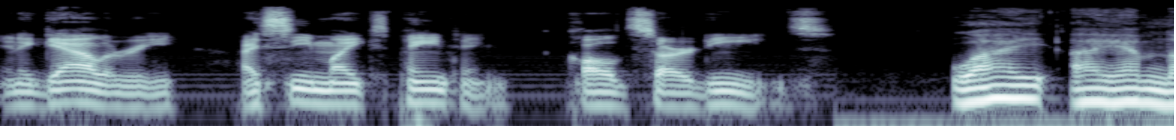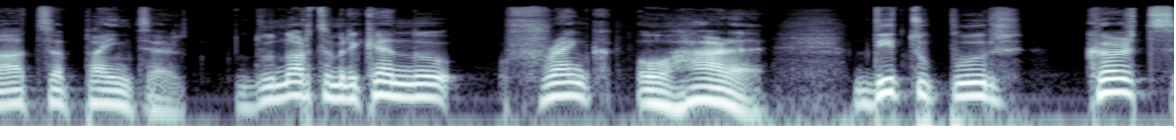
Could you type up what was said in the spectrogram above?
in a gallery, I see Mike's painting, called Sardines. Why I Am Not a Painter, do norte-americano Frank O'Hara, dito por Kurt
